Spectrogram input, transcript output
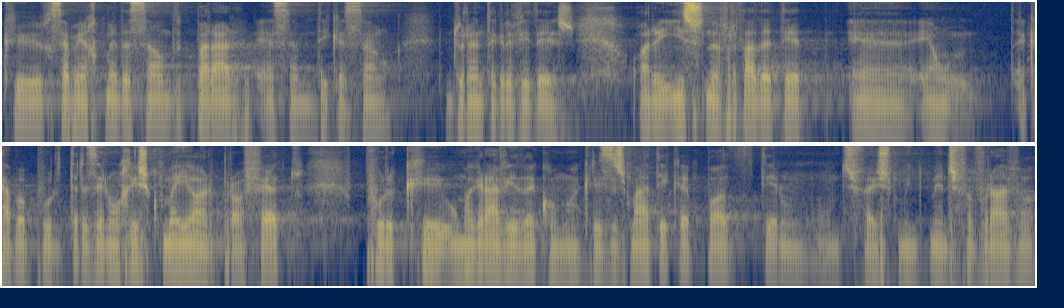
que recebem a recomendação de parar essa medicação durante a gravidez. Ora, isso na verdade até é, é um, acaba por trazer um risco maior para o feto, porque uma grávida com uma crise asmática pode ter um, um desfecho muito menos favorável,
